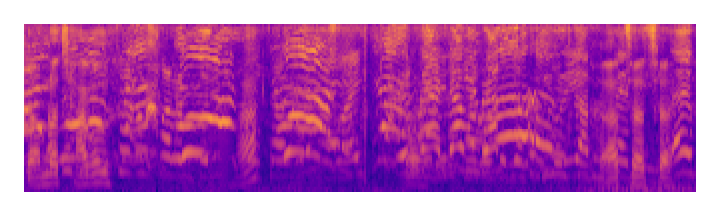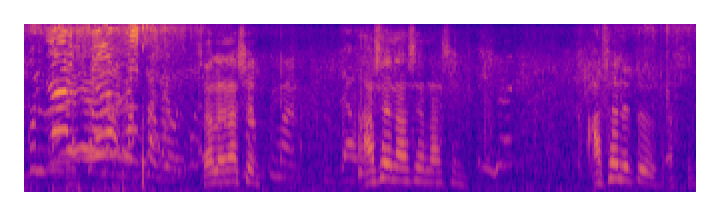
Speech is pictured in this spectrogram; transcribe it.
তো আমরা ছাগল হ্যাঁ? আচ্ছা আচ্ছা। চলেন আসেন আসেন। আসেন আসেন। আসেন একটু আসেন।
